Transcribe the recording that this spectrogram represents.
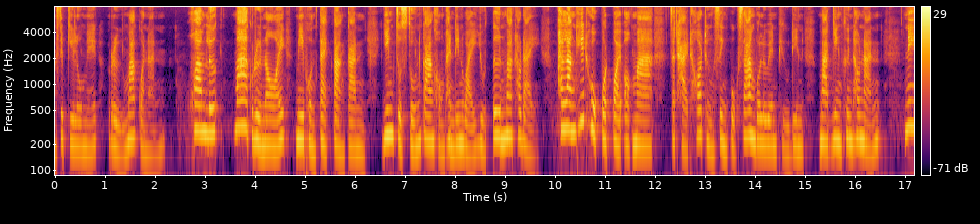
30 กิโลเมตร หรือมากกว่านั้น ความลึกมากหรือน้อยมีผลแตกต่างกัน ยิ่งจุดศูนย์กลางของแผ่นดินไหวอยู่ตื้นมากเท่าใด พลังที่ถูกปลดปล่อยออกมา จะถ่ายทอดถึงสิ่งปลูกสร้างบริเวณผิวดินมากยิ่งขึ้นเท่านั้น นี่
